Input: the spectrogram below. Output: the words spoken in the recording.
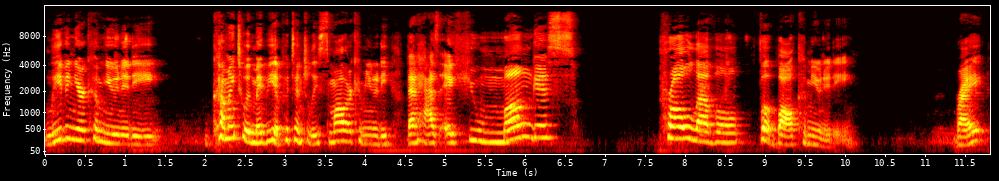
leaving your community, coming to a, maybe a potentially smaller community that has a humongous pro level football community. Right?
